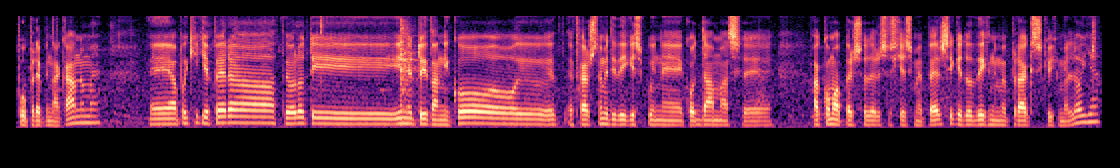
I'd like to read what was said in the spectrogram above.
που πρέπει να κάνουμε. Ε, από εκεί και πέρα θεωρώ ότι είναι το ιδανικό. Ε, ευχαριστούμε τη διοίκηση που είναι κοντά μας ε, ακόμα περισσότερο σε σχέση με πέρσι και το δείχνει με πράξεις και όχι με λόγια.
